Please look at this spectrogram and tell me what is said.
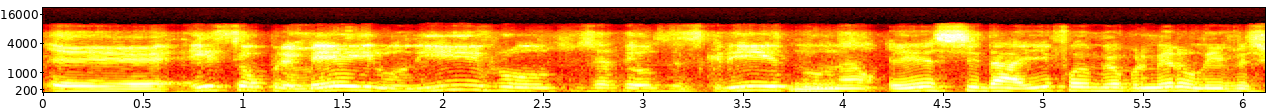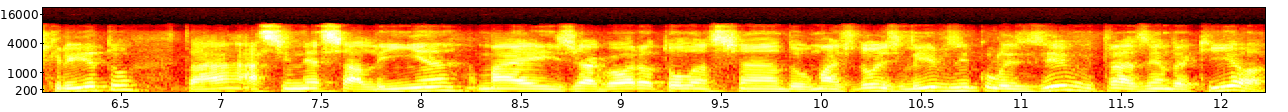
É, esse é o primeiro livro, já tem outros escritos? Não, esse daí foi o meu primeiro livro escrito, tá? Assim nessa linha, mas agora eu estou lançando mais dois livros, inclusive trazendo aqui, ó,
